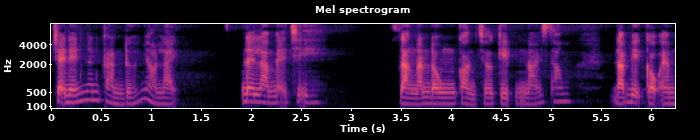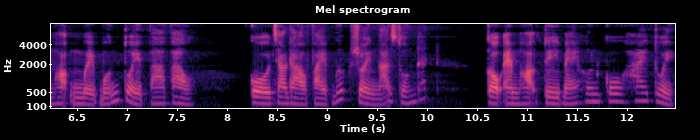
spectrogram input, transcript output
chạy đến ngăn cản đứa nhỏ lại. Đây là mẹ chị. Giang Đoạn Đông còn chưa kịp nói xong, đã bị cậu em họ 14 tuổi va vào. Cô trao đào vài bước rồi ngã xuống đất. Cậu em họ tuy bé hơn cô 2 tuổi,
